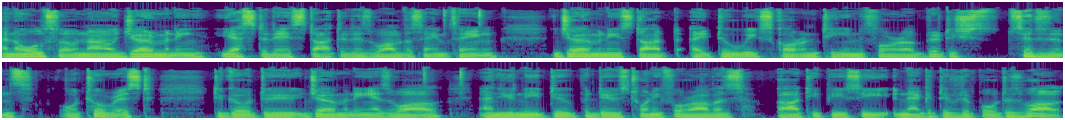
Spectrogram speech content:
and also now Germany yesterday started as well the same thing. Germany start a two weeks quarantine for uh, British citizens or tourists to go to Germany as well, and you need to produce 24 hours RT-PCR negative report as well.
